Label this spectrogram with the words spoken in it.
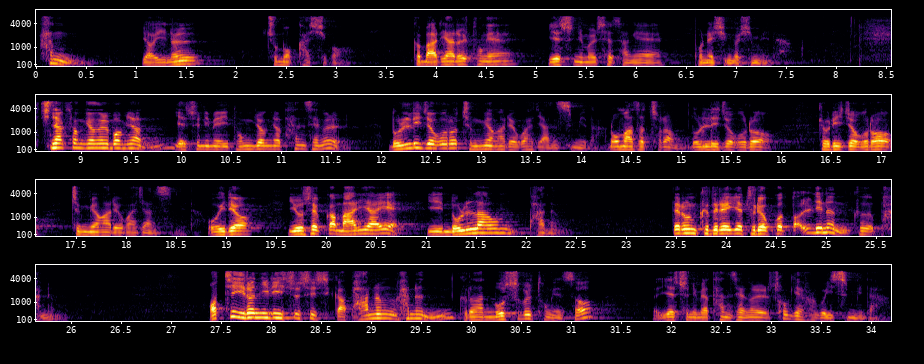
한 여인을 주목하시고 그 마리아를 통해 예수님을 세상에 보내신 것입니다. 신약 성경을 보면 예수님의 이 동정녀 탄생을 논리적으로 증명하려고 하지 않습니다. 로마서처럼 논리적으로, 교리적으로 증명하려고 하지 않습니다. 오히려 요셉과 마리아의 이 놀라운 반응, 때로는 그들에게 두렵고 떨리는 그 반응, 어떻게 이런 일이 있을 수 있을까 반응하는 그러한 모습을 통해서 예수님의 탄생을 소개하고 있습니다.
